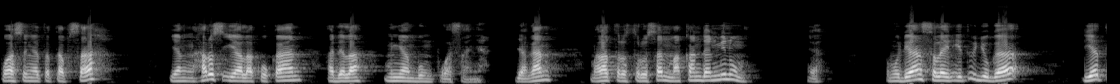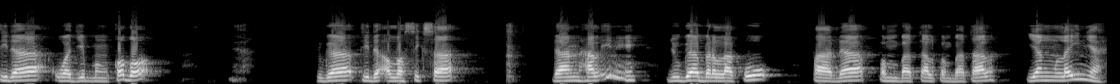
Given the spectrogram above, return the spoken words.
puasanya tetap sah yang harus ia lakukan adalah menyambung puasanya Jangan malah terus-terusan makan dan minum. Ya. Kemudian selain itu juga dia tidak wajib mengkodok. Ya. Juga tidak Allah siksa. Dan hal ini juga berlaku pada pembatal-pembatal yang lainnya.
